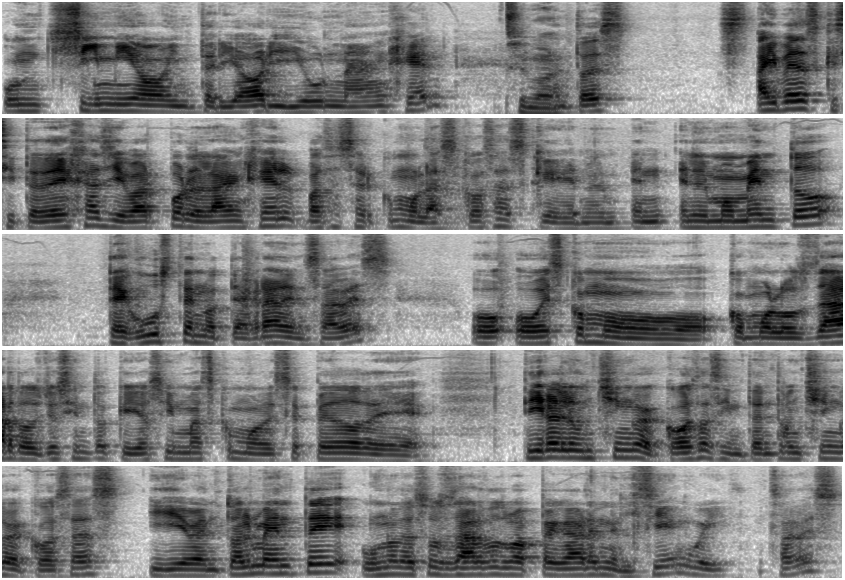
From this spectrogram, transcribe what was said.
un simio interior y un ángel. Simón. Entonces, hay veces que si te dejas llevar por el ángel, vas a hacer como las cosas que en el, en- en el momento te gusten o te agraden, ¿sabes? O, o es como, como los dardos. Yo siento que yo soy más como de ese pedo de tírale un chingo de cosas, intenta un chingo de cosas y eventualmente uno de esos dardos va a pegar en el 100, güey, ¿sabes?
